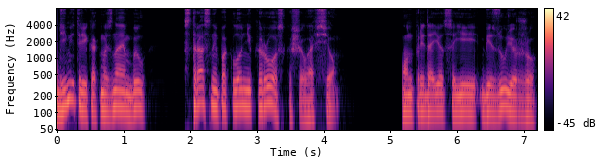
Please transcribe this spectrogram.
Дмитрий, как мы знаем, был страстный поклонник роскоши во всем. Он предается ей без удержу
